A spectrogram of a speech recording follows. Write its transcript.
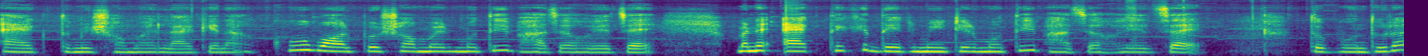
একদমই সময় লাগে না। খুব অল্প সময়ের মধ্যেই ভাজা হয়ে যায়। মানে এক থেকে দেড় মিনিটের মধ্যেই ভাজা হয়ে যায়। তো বন্ধুরা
